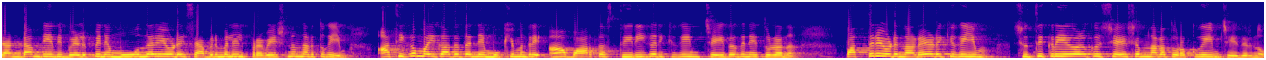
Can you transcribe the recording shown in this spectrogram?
രണ്ടാം തീയതി വെളുപ്പിന് മൂന്നരയോടെ ശബരിമലയിൽ പ്രവേശനം നടത്തുകയും അധികം വൈകാതെ തന്നെ മുഖ്യമന്ത്രി ആ വാർത്ത സ്ഥിരീകരിക്കുകയും ചെയ്തതിനെ തുടർന്ന് പത്തരയോടെ നടയടയ്ക്കുകയും ശുദ്ധിക്രിയകൾക്ക് ശേഷം നട തുറക്കുകയും ചെയ്തിരുന്നു.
